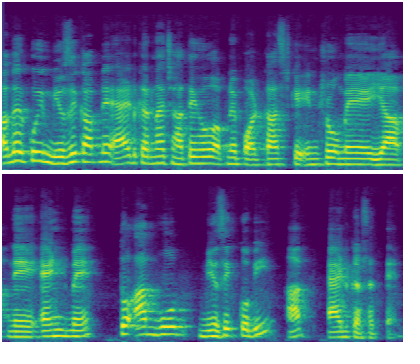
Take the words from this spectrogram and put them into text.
अगर कोई म्यूज़िक आपने ऐड करना चाहते हो अपने पॉडकास्ट के इंट्रो में या अपने एंड में तो आप वो म्यूज़िक को भी आप ऐड कर सकते हैं।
